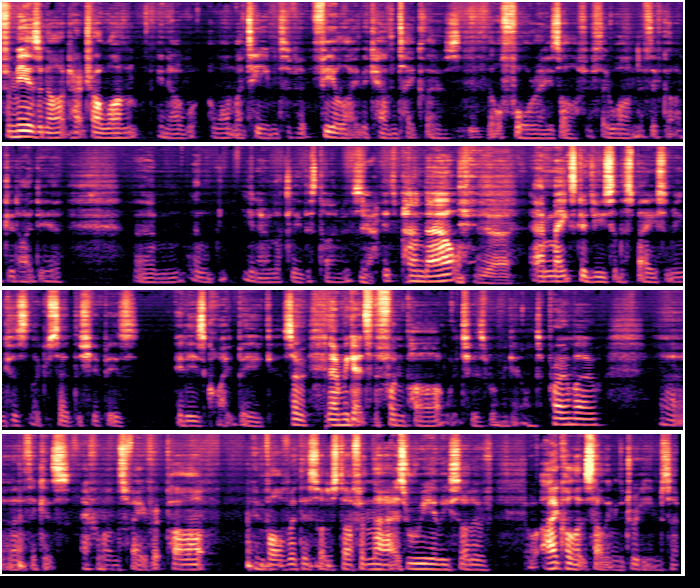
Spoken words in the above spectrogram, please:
for me as an art director, I want, you know, I want my team to feel like they can take those little forays off if they want, if they've got a good idea. Um, and you know, luckily this time it's Yeah. it's panned out yeah, and makes good use of the space. I mean, because like I said, the ship is it is quite big. So then we get to the fun part, which is when we get onto promo. Uh, I think it's everyone's favourite part involved with this sort of stuff, and that is really sort of I call it selling the dream. So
